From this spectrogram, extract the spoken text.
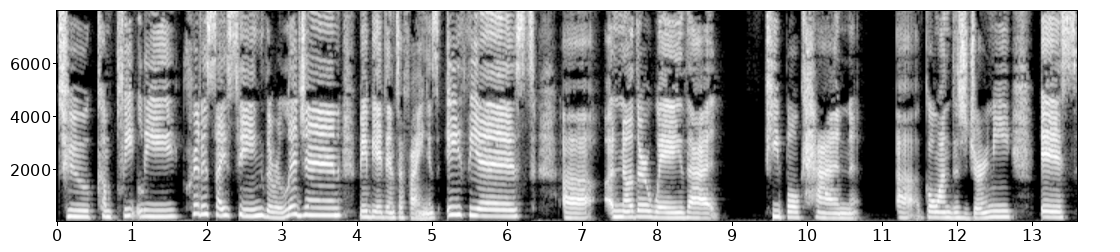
to completely criticizing the religion, maybe identifying as atheist. Uh, another way that people can uh, go on this journey is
